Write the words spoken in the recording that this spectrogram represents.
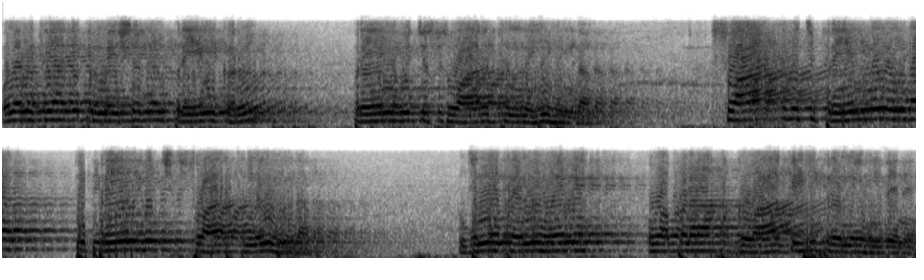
ਉਹਨਾਂ ਨੇ ਕਿਹਾ ਕਿ ਪਰਮੇਸ਼ਰ ਨਾਲ ਪ੍ਰੇਮ ਕਰੋ, ਪ੍ਰੇਮ ਵਿੱਚ ਸਵਾਰਥ ਨਹੀਂ ਹੁੰਦਾ। ਸਵਾਰਥ ਵਿੱਚ ਪ੍ਰੇਮ ਨਹੀਂ ਹੁੰਦਾ ਤੇ ਪ੍ਰੇਮ ਵਿੱਚ ਸਵਾਰਥ ਨਹੀਂ ਹੁੰਦਾ। ਜਿੰਨੇ ਪ੍ਰੇਮੀ ਹੋਏ ਨੇ, ਉਹ ਆਪਣਾ ਆਪ ਗਵਾ ਕੇ ਹੀ ਪ੍ਰੇਮੀ ਹੁੰਦੇ ਨੇ।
